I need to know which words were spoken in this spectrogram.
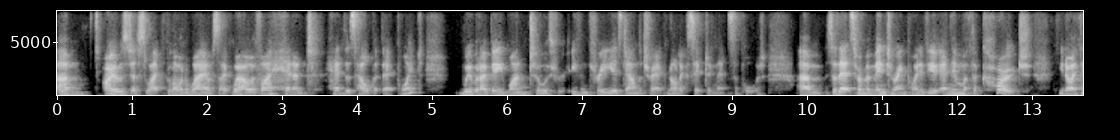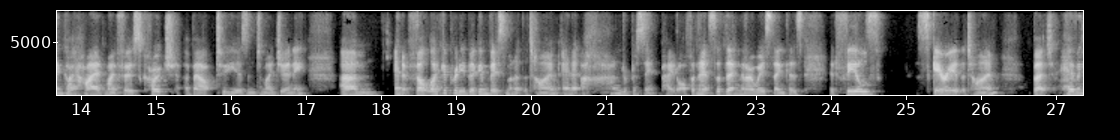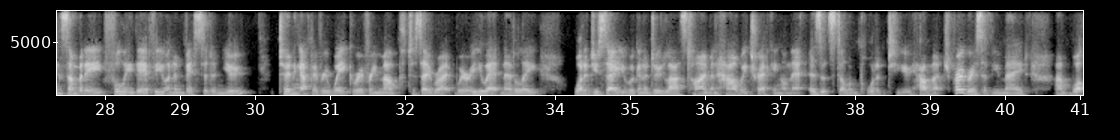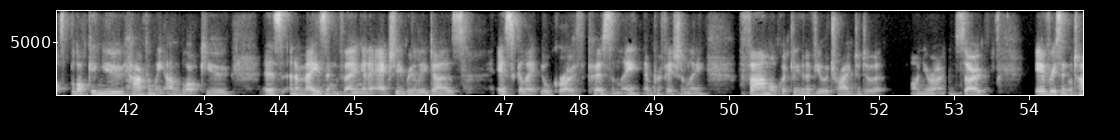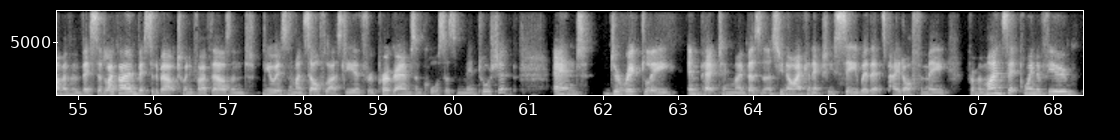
Um, I was just like blown away. I was like, wow, if I hadn't had this help at that point, where would I be one, two, or three, even three years down the track, not accepting that support? Um, so that's from a mentoring point of view. And then with a coach, you know, I think I hired my first coach about two years into my journey. Um, and it felt like a pretty big investment at the time, and it 100% paid off. And that's the thing that I always think is it feels scary at the time, but having somebody fully there for you and invested in you, turning up every week or every month to say, right, where are you at, Natalie? What did you say you were going to do last time? And how are we tracking on that? Is it still important to you? How much progress have you made? Um, what's blocking you? How can we unblock you? Is an amazing thing. And it actually really does escalate your growth personally and professionally far more quickly than if you were trying to do it on your own. So, every single time I've invested, like I invested about 25,000 US in myself last year through programs and courses and mentorship. And directly impacting my business, you know, I can actually see where that's paid off for me from a mindset point of view,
